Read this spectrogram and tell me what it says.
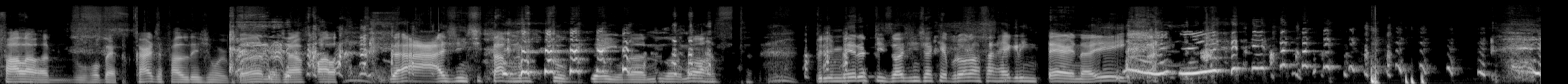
fala do Roberto Carlos, já fala Legião Urbana, já fala. Ah, a gente tá muito bem, mano. Nossa. Primeiro episódio a gente já quebrou nossa regra interna. Eita!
